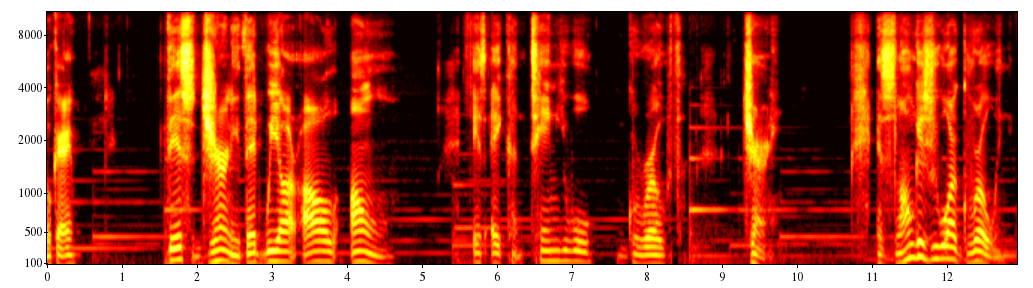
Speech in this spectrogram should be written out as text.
Okay? This journey that we are all on is a continual growth journey. As long as you are growing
